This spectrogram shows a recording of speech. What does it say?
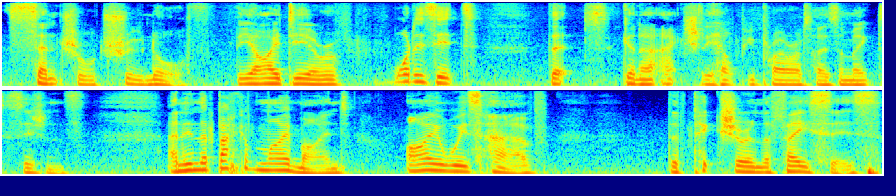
central true north, the idea of what is it that's going to actually help you prioritize and make decisions. And in the back of my mind, I always have the picture and the faces,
